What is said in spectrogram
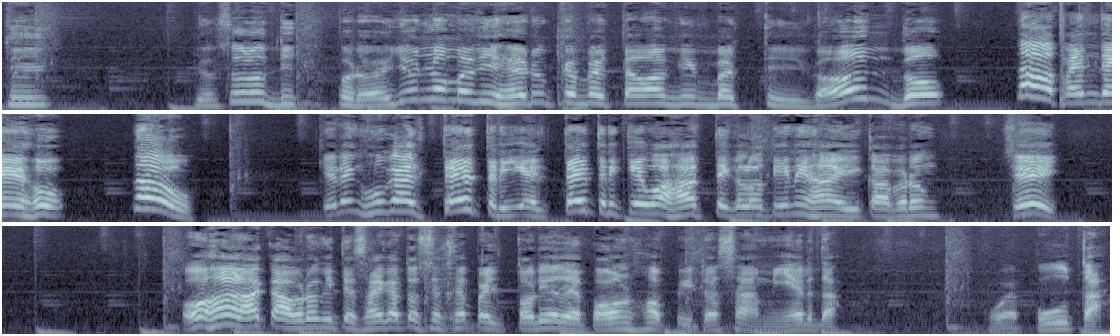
di. Yo se los di, pero ellos no me dijeron que me estaban investigando. No, pendejo. No. Quieren jugar Tetris, el Tetris que bajaste, que lo tienes ahí, cabrón. Sí. Ojalá, cabrón, y te salga todo ese repertorio de Pornhub y toda esa mierda. Fue puta.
